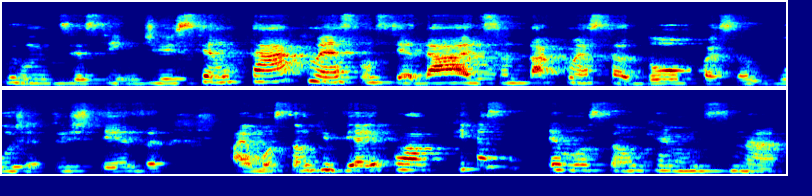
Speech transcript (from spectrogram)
vamos dizer assim, de sentar com essa ansiedade, sentar com essa dor, com essa angústia, tristeza, a emoção que vier e falar, o que essa emoção quer me ensinar?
